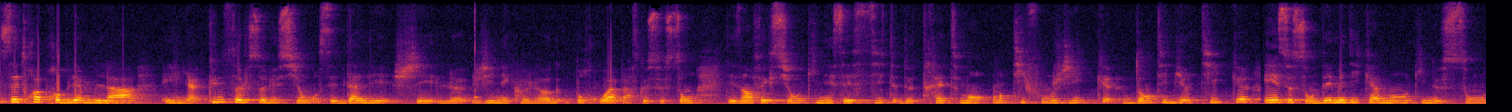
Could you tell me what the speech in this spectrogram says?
ces trois problèmes-là, il n'y a qu'une seule solution, c'est d'aller chez le gynécologue. Pourquoi? Parce que ce sont des infections qui nécessitent de traitements antifongiques, d'antibiotiques et ce sont des médicaments qui ne sont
